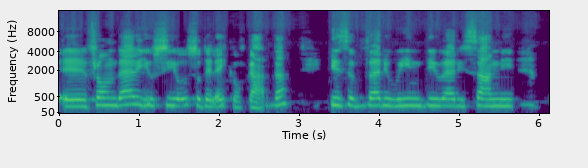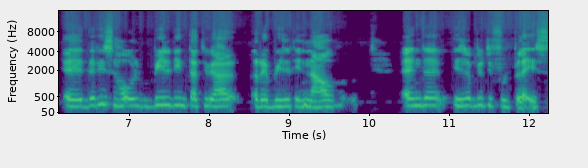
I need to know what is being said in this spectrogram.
Uh, from there, you see also the Lake of Garda is very windy, very sunny. Uh, there is a whole building that we are rebuilding now, and uh, it's a beautiful place.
